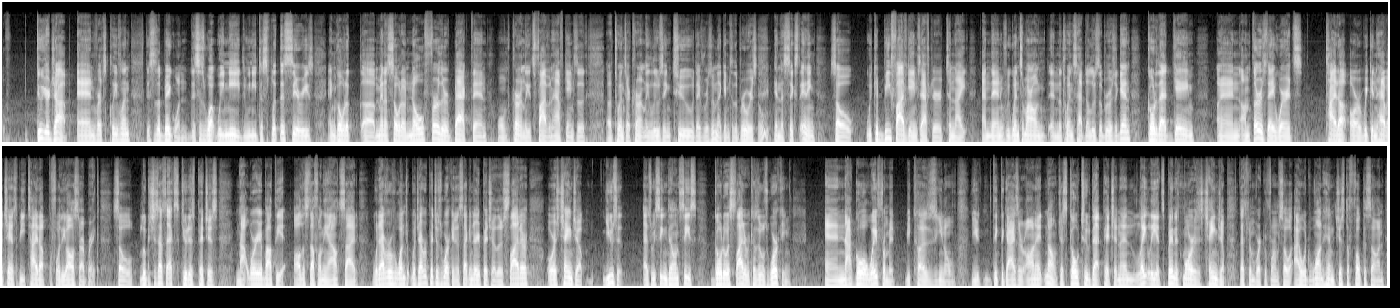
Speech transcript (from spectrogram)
do your job. And versus Cleveland, this is a big one. This is what we need. We need to split this series and go to uh, Minnesota no further back than, well, currently it's five and a half games. The uh, Twins are currently losing two. They've resumed that game to the Brewers Ooh. in the sixth inning. So we could be five games after tonight. And then if we win tomorrow and, and the Twins happen to lose the Brewers again, go to that game and on Thursday where it's tied up, or we can have a chance to be tied up before the All Star break. So Lucas just has to execute his pitches, not worry about the all the stuff on the outside. Whatever one, whichever pitch is working, the secondary pitch, whether it's slider or his changeup, use it. As we've seen Dylan Cease go to his slider because it was working, and not go away from it because you know you think the guys are on it. No, just go to that pitch. And then lately, it's been it's more his changeup that's been working for him. So I would want him just to focus on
